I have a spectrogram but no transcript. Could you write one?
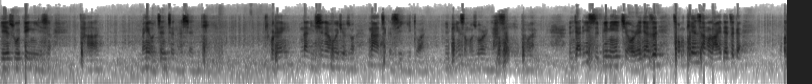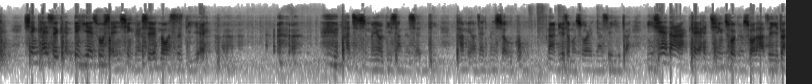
耶稣定义是他没有真正的身体，OK？那你现在会觉得说，那这个是异端，你凭什么说人家是异端？人家历史比你久，人家是从天上来的。这个先开始肯定耶稣神性的是诺斯底耶，他只是没有地上的身体，他没有在这边受苦。那你怎么说人家是异端？你现在当然可以很清楚的说他是异端，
